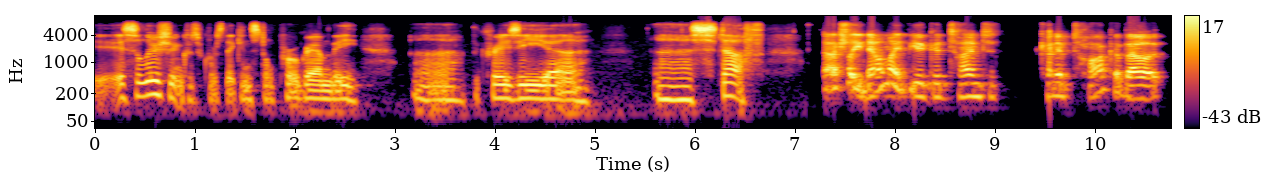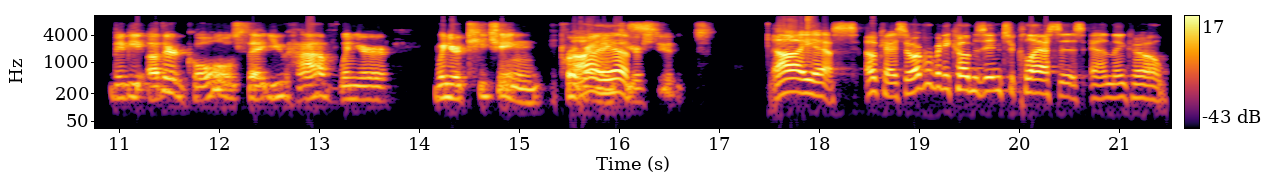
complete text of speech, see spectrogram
a solution because of course they can still program the uh, the crazy uh, uh, stuff. Actually, now might be a good time to kind of talk about maybe other goals that you have when you're when you're teaching programming ah, yes. to your students. Ah, yes. Okay, so everybody comes into classes and they go,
